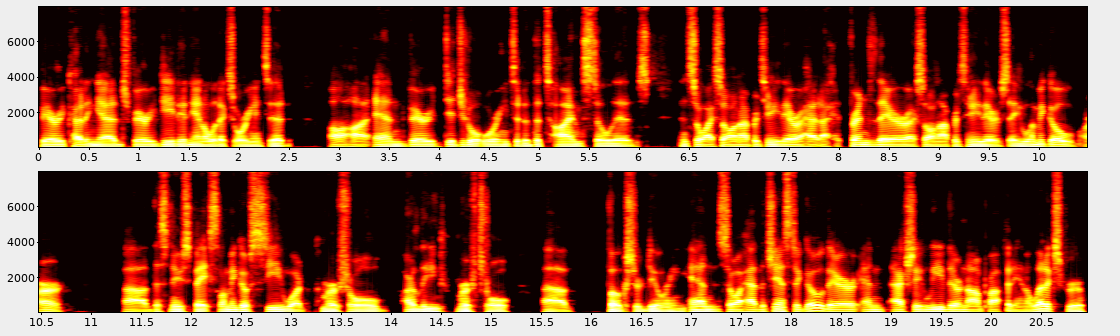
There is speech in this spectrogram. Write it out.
very cutting edge, very data and analytics oriented, uh, and very digital oriented at the time, still is. And so I saw an opportunity there. I had I had friends there. I saw an opportunity there to say, let me go learn uh, this new space. Let me go see what commercial our leading commercial uh, folks are doing. And so I had the chance to go there and actually lead their nonprofit analytics group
